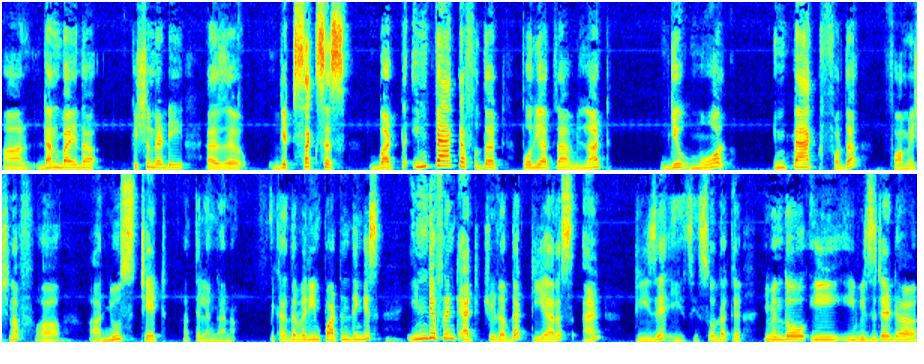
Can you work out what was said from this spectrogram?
done by the Kishan Reddy as a get success, but the impact of that Poru Yatra will not give more impact for the formation of a new state at Telangana because the very important thing is indifferent attitude of the TRS and TJAC. So, the even though he, he visited uh,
